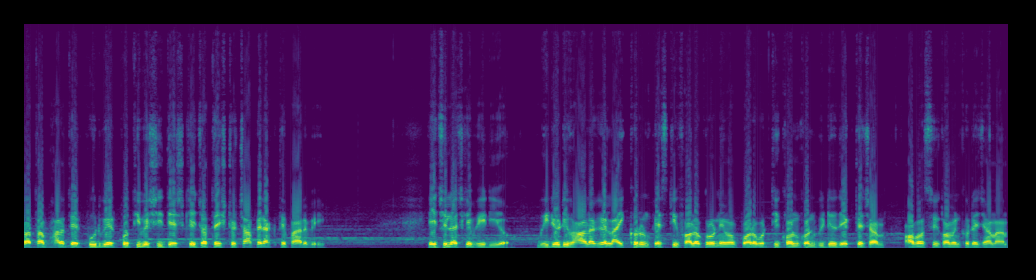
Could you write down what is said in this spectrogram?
তথা ভারতের পূর্বের প্রতিবেশী দেশকে যথেষ্ট চাপে রাখতে পারবে। এই ছিল আজকে ভিডিও। ভিডিওটি ভালো লাগলে লাইক করুন, পেজটি ফলো করুন এবং পরবর্তী কোন কোন ভিডিও দেখতে চান, অবশ্যই কমেন্ট করে জানান।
